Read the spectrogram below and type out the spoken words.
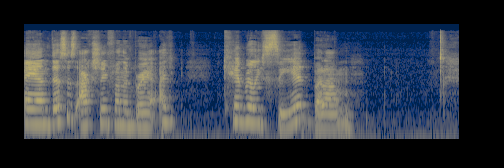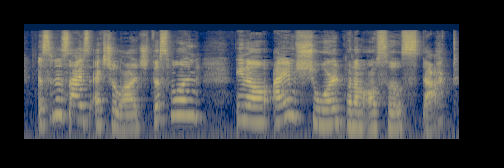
And this is actually from the brand, I can't really see it, but um, it's in a size extra large. This one, you know, I am short, but I'm also stacked,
